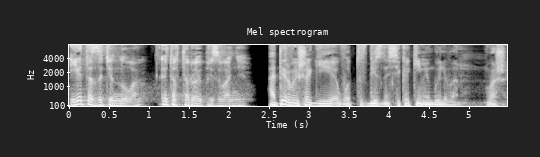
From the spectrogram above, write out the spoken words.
И это затянуло. Это второе призвание. А первые шаги вот в бизнесе какими были вы, ваши?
